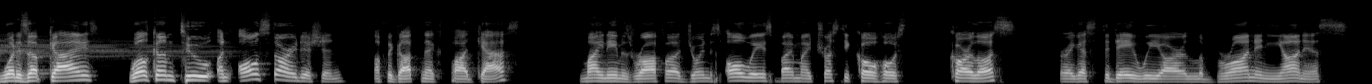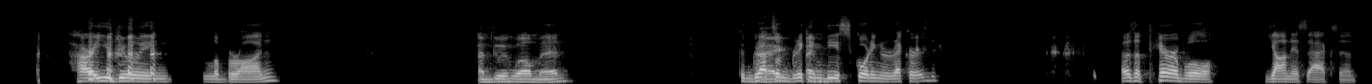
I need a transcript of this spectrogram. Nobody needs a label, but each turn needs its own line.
What is up, guys? Welcome to an all-star edition of the Got Next podcast. My name is Rafa, joined as always by my trusty co-host Carlos. Or I guess today we are LeBron and Giannis. How are you doing, LeBron?
I'm doing well, man.
Congrats
I-
on breaking
I'm-
the scoring record. That was a terrible Giannis accent.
